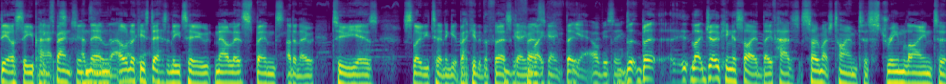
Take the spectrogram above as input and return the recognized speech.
DLC packs. Expansions and then and that, oh like, look it's yeah. Destiny 2 now let's spend I don't know 2 years slowly turning it back into the first The game first like game. they- yeah, obviously. but, but like joking aside, they've had so much time to streamline to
